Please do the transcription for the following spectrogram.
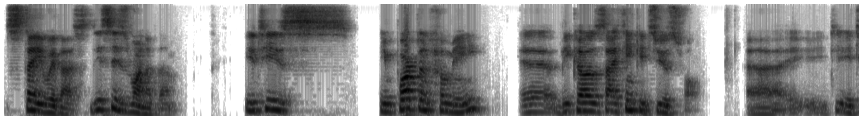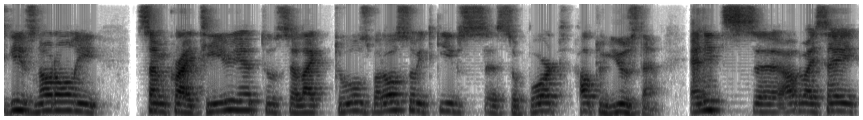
stay with us. This is one of them. It is important for me uh, because I think it's useful. Uh, it, it, gives not only some criteria to select tools, but also it gives uh, support how to use them. And it's, uh, how do I say,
